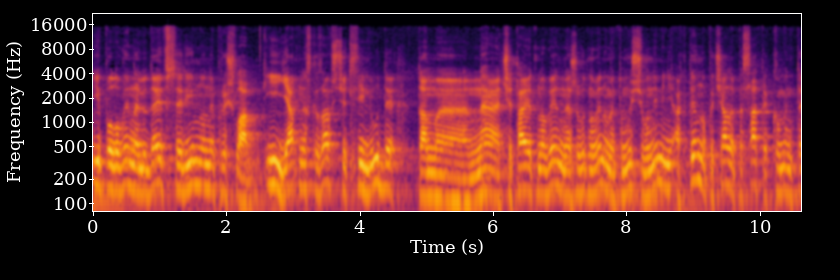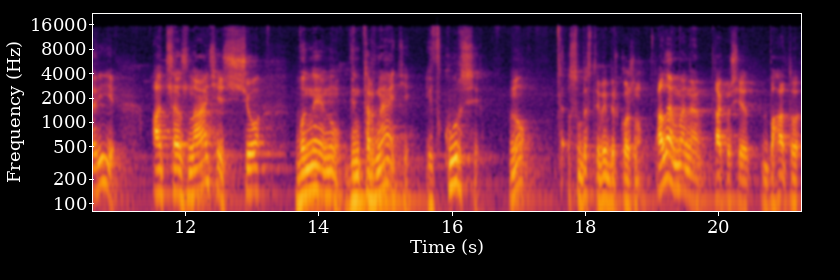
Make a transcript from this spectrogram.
і половина людей все рівно не прийшла. І я б не сказав, що ці люди там е, не читають новин, не живуть новинами, тому що вони мені активно почали писати коментарі. А це значить, що вони ну, в інтернеті і в курсі. Ну, це особистий вибір кожного. Але в мене також є багато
